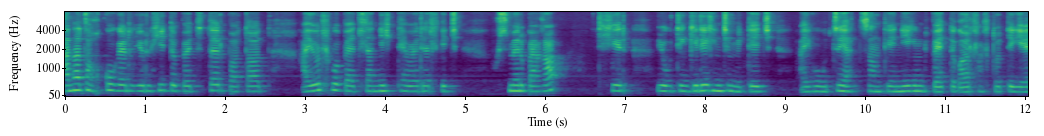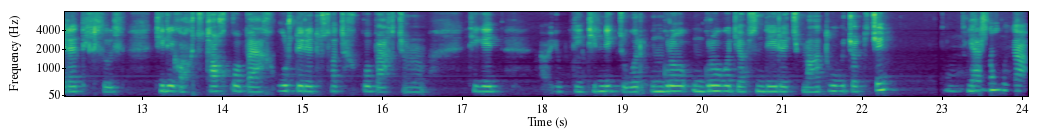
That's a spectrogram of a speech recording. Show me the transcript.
санаа зовхгүйгээр ерөөхдөө боддоор бодоод аюулгүй байдлаа нийт тавиарай л гэж хүсмээр байгаа. Тэгэхээр юу гэдгийг гэрээ хинжин мэдээж айгүй үзэн ятсан тэгээ нийгэмд байдаг ойлголтуудыг яриад эхлүүл тэрийг огт тоохгүй байх, үр дээрээ тусгаж авахгүй байх ч юм уу. Тэгээд юу гэдгийг тэрнийг зүгээр өнгөрөө өнгөрөөгөөд явсан дээрэж магадгүй гэж бодож байна. Ялангуяа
